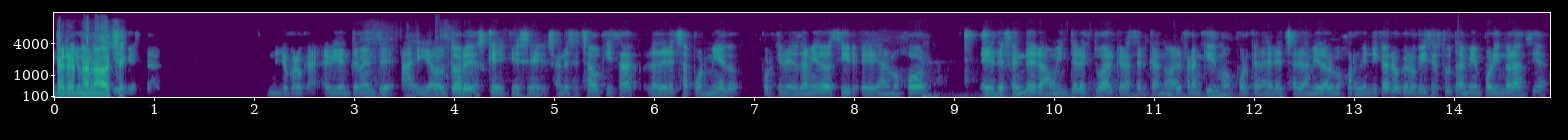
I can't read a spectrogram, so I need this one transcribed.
pero no, no, yo creo que evidentemente hay autores que, se, han desechado quizá la derecha por miedo, porque les da miedo decir, eh, a lo mejor, eh, defender a un intelectual que era cercano al franquismo, porque a la derecha le da miedo a lo mejor reivindicarlo, que es lo que dices tú, también por ignorancia,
